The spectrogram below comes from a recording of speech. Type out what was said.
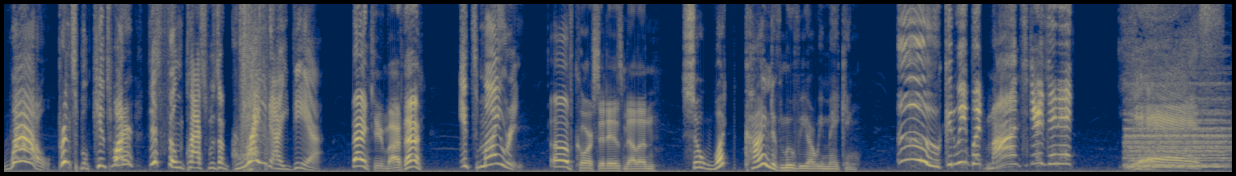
Wow! Principal Kidswatter, this film class was a great idea. Thank you, Martha. It's Myron. Of course it is, Melon. So, what kind of movie are we making? Ooh, could we put monsters in it? Yes.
